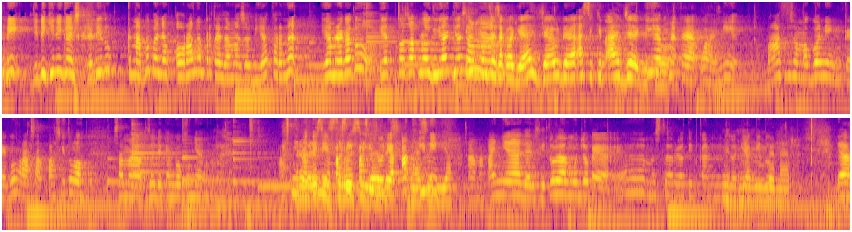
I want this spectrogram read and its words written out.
Nih, jadi gini guys, jadi tuh kenapa banyak orang yang percaya sama zodiak karena ya mereka tuh ya cocok logi aja sama iya cocok lagi aja udah asikin aja gitu Iya, loh. kayak- kayak wah ini cocok banget sih sama gue nih, kayak gue ngerasa pas gitu loh sama zodiak yang gue punya. Wah, pas nih berarti sih, nih, pasti sih pasti zodiak aku ini. zodiak. Nah makanya dari situ lah muncul kayak ya menstereotipkan zodiak Mm, gitu. benar Ya,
